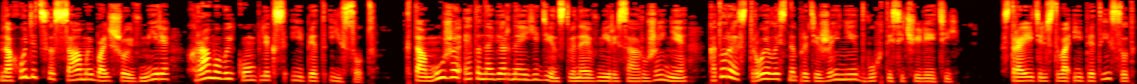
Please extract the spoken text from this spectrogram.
находится самый большой в мире храмовый комплекс Ипет-Исут. К тому же это, наверное, единственное в мире сооружение, которое строилось на протяжении двух тысячелетий. Строительство Ипет-Исут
